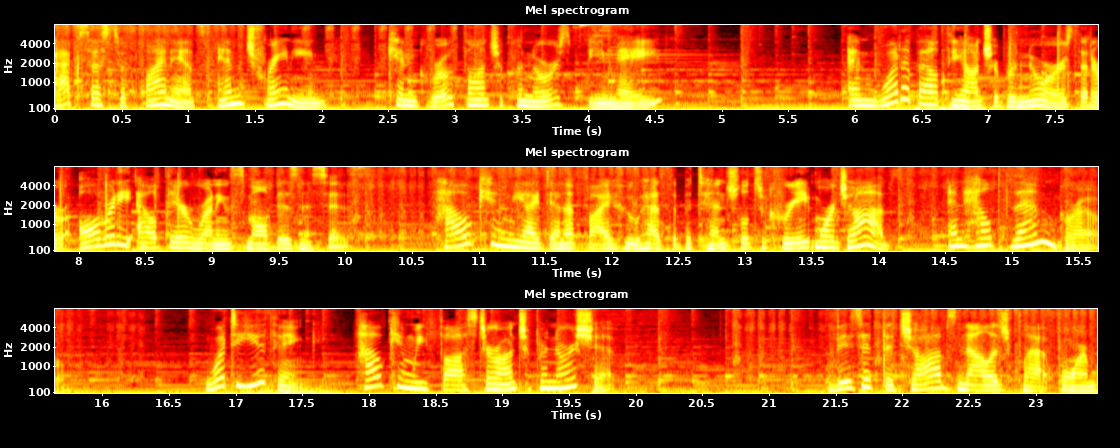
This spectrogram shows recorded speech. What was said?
access to finance, and training, can growth entrepreneurs be made? And what about the entrepreneurs that are already out there running small businesses? How can we identify who has the potential to create more jobs and help them grow? What do you think? How can we foster entrepreneurship? Visit the Jobs Knowledge platform,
